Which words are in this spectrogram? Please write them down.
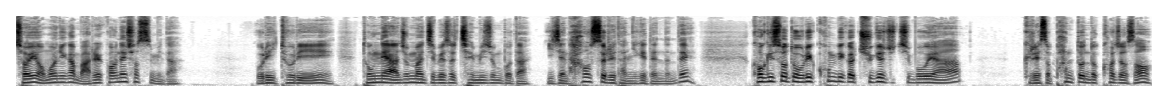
저희 어머니가 말을 꺼내셨습니다. 우리 둘이 동네 아줌마 집에서 재미 좀 보다 이젠 하우스를 다니게 됐는데 거기서도 우리 콤비가 죽여줬지 뭐야. 그래서 판돈도 커져서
